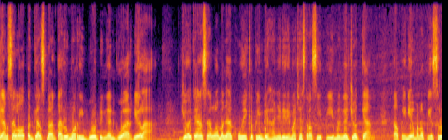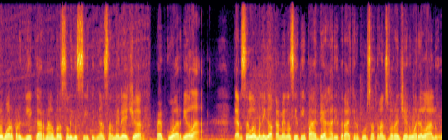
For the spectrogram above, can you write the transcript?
Cancelo tegas bantah rumor ribut dengan Guardiola. Joe Cancelo mengakui kepindahannya dari Manchester City mengejutkan, tapi dia menepis rumor pergi karena berselisih dengan sang manajer Pep Guardiola. Cancelo meninggalkan Man City pada hari terakhir bursa transfer Januari lalu.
